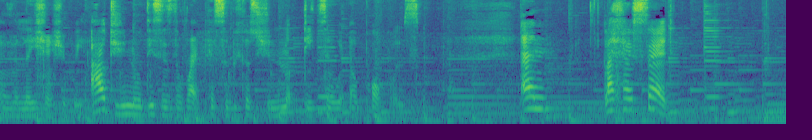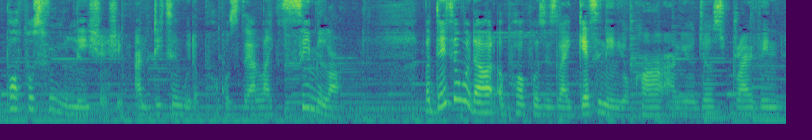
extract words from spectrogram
a relationship with? How do you know this is the right person because you're not dating with a purpose? And like i said purposeful relationship and dating with a purpose they are like similar but dating without a purpose is like getting in your car and you're just driving,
